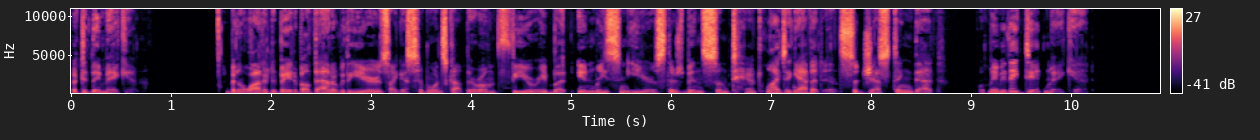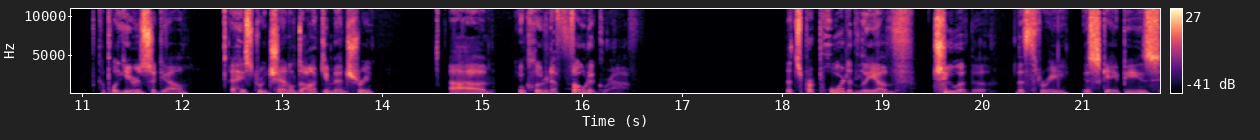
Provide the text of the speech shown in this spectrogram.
But did they make it? There's been a lot of debate about that over the years. I guess everyone's got their own theory, but in recent years, there's been some tantalizing evidence suggesting that, well, maybe they did make it. A couple of years ago, a History Channel documentary uh, included a photograph that's purportedly of two of the, the three escapees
